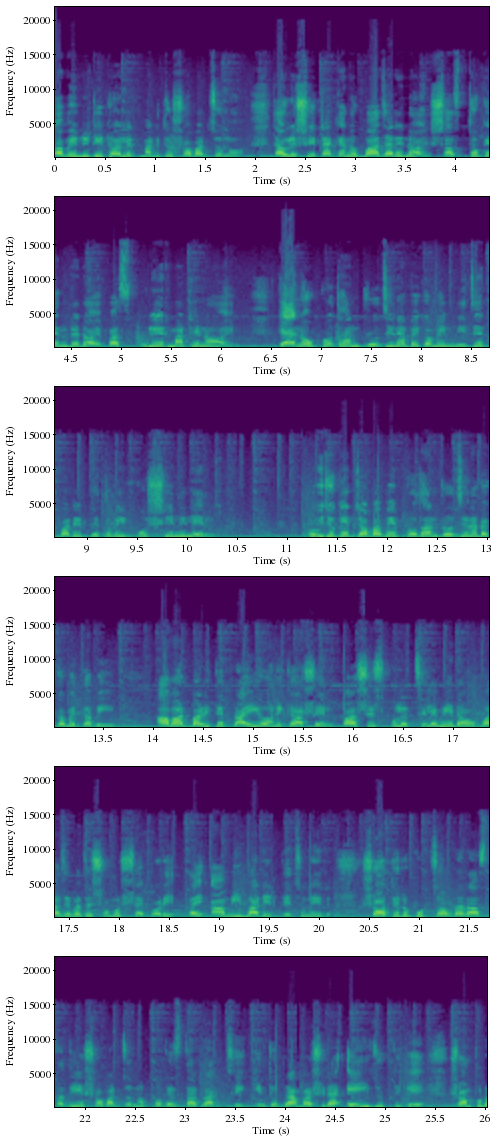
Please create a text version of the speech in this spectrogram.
কমিউনিটি টয়লেট মানে তো সবার জন্য। তাহলে সেটা কেন বাজারে নয় স্বাস্থ্য কেন্দ্রে নয় বা স্কুলের মাঠে নয়? কেন প্রধান রোজিনা বেগমের নিজের বাড়ির ভেতরেই বসিয়ে নিলেন? অভিযোগের জবাবে প্রধান রোজিনা বেগমের দাবি আমার বাড়িতে প্রায়ই অনেকে আসেন। পাশের স্কুলের ছেলেমেয়েরাও মাঝে মাঝে সমস্যায় পড়ে। তাই আমি বাড়ির পেছনের সতেরো ফুট চওড়া রাস্তা দিয়ে সবার জন্য প্রবেশদ্বার রাখছি। কিন্তু গ্রামবাসীরা এই যুক্তিকে সম্পূর্ণ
